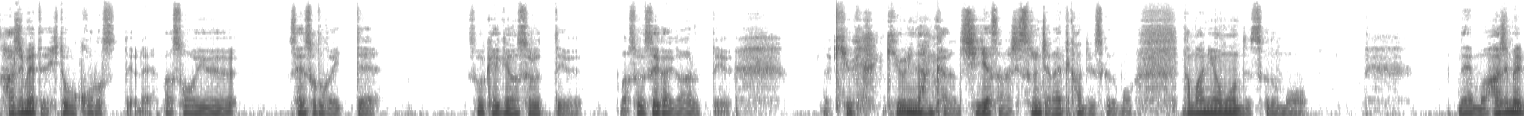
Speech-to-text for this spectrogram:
初めて人を殺すっていうね、まあそういう戦争とか行って、そういう経験をするっていう、まあそういう世界があるっていう、急急になんかシリアスな話するんじゃないって感じですけども、たまに思うんですけども、ね、まあ、初め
